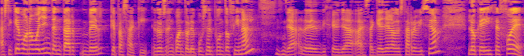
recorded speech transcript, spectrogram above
Así que bueno, voy a intentar ver qué pasa aquí. Entonces, en cuanto le puse el punto final, ya dije, ya hasta aquí ha llegado esta revisión, lo que hice fue,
